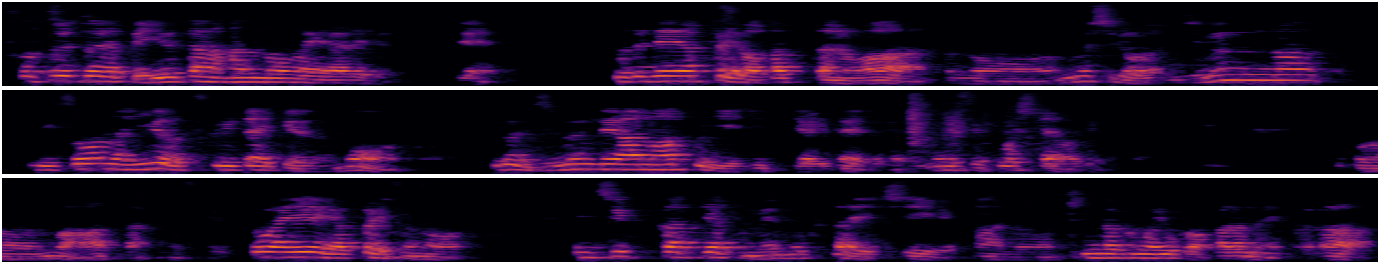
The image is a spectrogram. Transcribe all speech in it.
そうすると、やっぱりユーザーの反応が得られる。で、それでやっぱり分かったのは、その、むしろ自分の理想の家を作りたいけれども、それを自分であのアプリいじってやりたいとか、自分で施工したいわけだところは、まああったんですけど、とはいえ、やっぱりその、建築家ってやっぱめんどくさいし、あの、金額もよくわからないから、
